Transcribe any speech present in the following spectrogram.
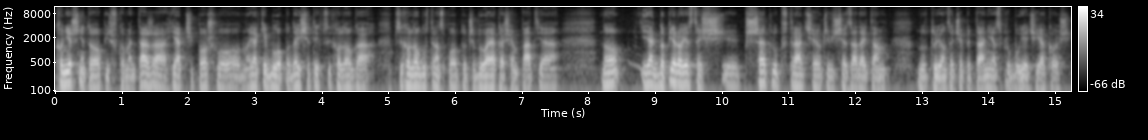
koniecznie to opisz w komentarzach, jak Ci poszło, no jakie było podejście tych psychologów transportu, czy była jakaś empatia. No, jak dopiero jesteś y, przed lub w trakcie, oczywiście zadaj tam nurtujące Cię pytanie, ja spróbuję Ci jakoś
